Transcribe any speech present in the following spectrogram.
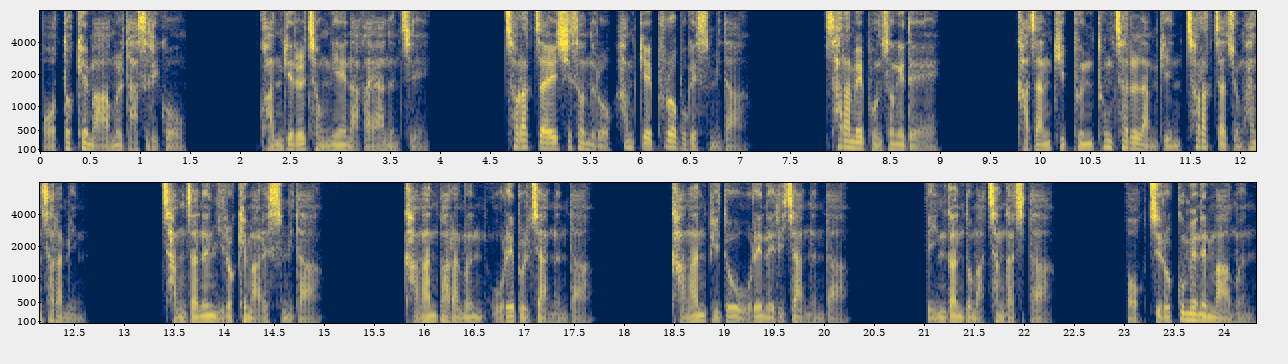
어떻게 마음을 다스리고 관계를 정리해 나가야 하는지 철학자의 시선으로 함께 풀어보겠습니다. 사람의 본성에 대해 가장 깊은 통찰을 남긴 철학자 중 한 사람인 장자는 이렇게 말했습니다. 강한 바람은 오래 불지 않는다. 강한 비도 오래 내리지 않는다. 인간도 마찬가지다. 억지로 꾸며낸 마음은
